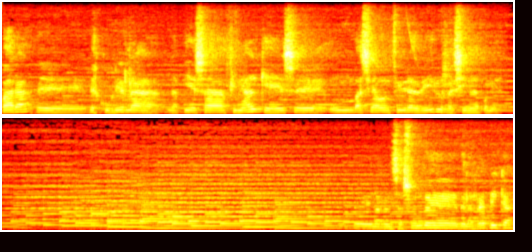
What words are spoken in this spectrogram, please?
para eh, descubrir la, pieza final que es eh, un vaciado en fibra de vidrio y resina de poliéster. La realización de, la réplica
